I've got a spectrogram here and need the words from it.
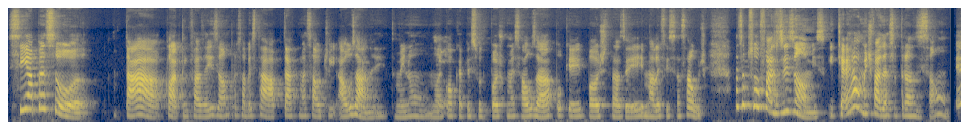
Se a pessoa tá, claro, tem que fazer exame pra saber se tá apta a começar a, a usar, né? Também não, não é Sim. qualquer pessoa que pode começar a usar, porque pode trazer malefício à saúde. Mas se a pessoa faz os exames e quer realmente fazer essa transição, eu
